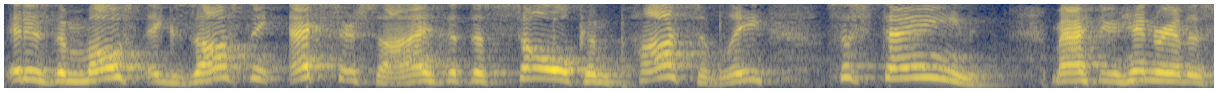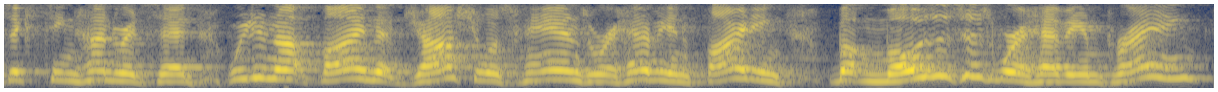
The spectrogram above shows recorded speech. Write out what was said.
It is the most exhausting exercise that the soul can possibly sustain. Matthew Henry of the 1600 said, We do not find that Joshua's hands were heavy in fighting, but Moses's were heavy in praying.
